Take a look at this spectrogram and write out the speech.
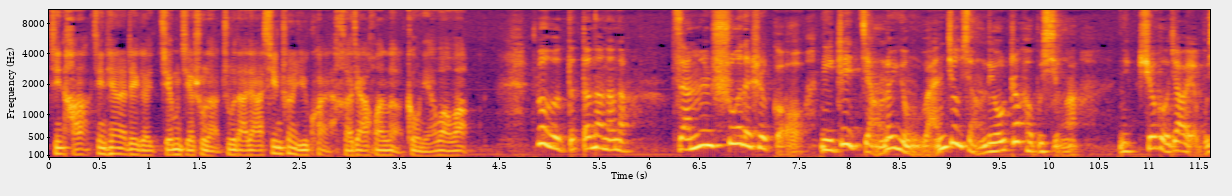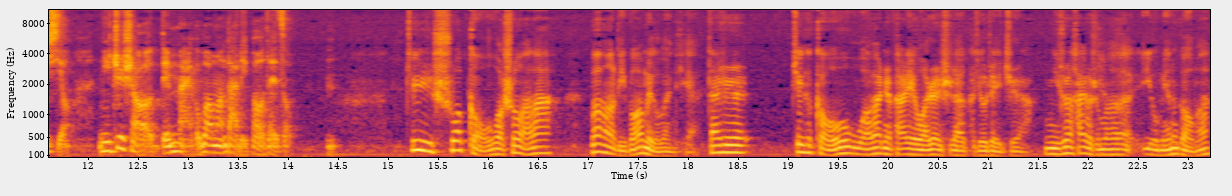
今好了，今天的这个节目结束了，祝大家新春愉快，阖家欢乐，狗年旺旺。不不，等等等等等，咱们说的是狗，你这讲了永完就想溜，这可不行啊！你学狗叫也不行，你至少得买个旺旺大礼包再走。嗯这说狗我说完了，旺旺礼包没有问题，但是这个狗我万智牌里我认识的可就这只啊。你说还有什么有名的狗吗？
